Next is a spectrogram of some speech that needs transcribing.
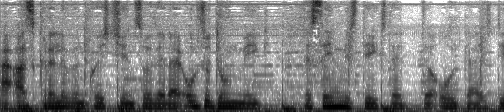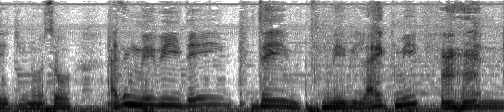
I ask relevant questions so that I also don't make the same mistakes that the old guys did, you know. So I think maybe they they maybe like me, mm-hmm. and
